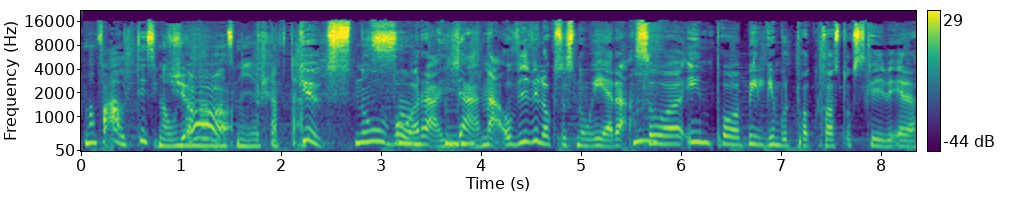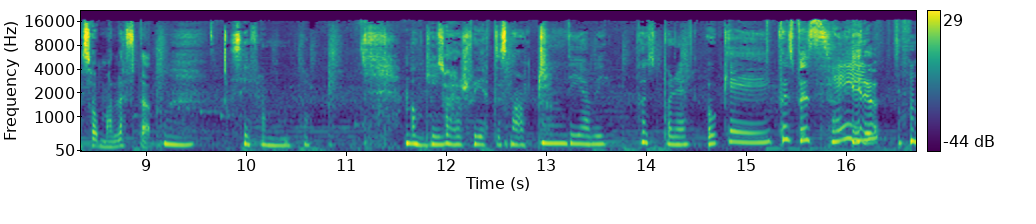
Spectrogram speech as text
Man får alltid sno ja! någon annans nyårslöfte. Gud, sno så. våra, mm. gärna. Och vi vill också sno era. Mm. Så in på Billgrenwood podcast och skriv era sommarlöften. Mm. Ser fram emot det. Mm, okay. Så hörs vi jättesnart. Mm, det gör vi. Puss på dig. Okej, okay. puss puss. Hej. Hej då.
